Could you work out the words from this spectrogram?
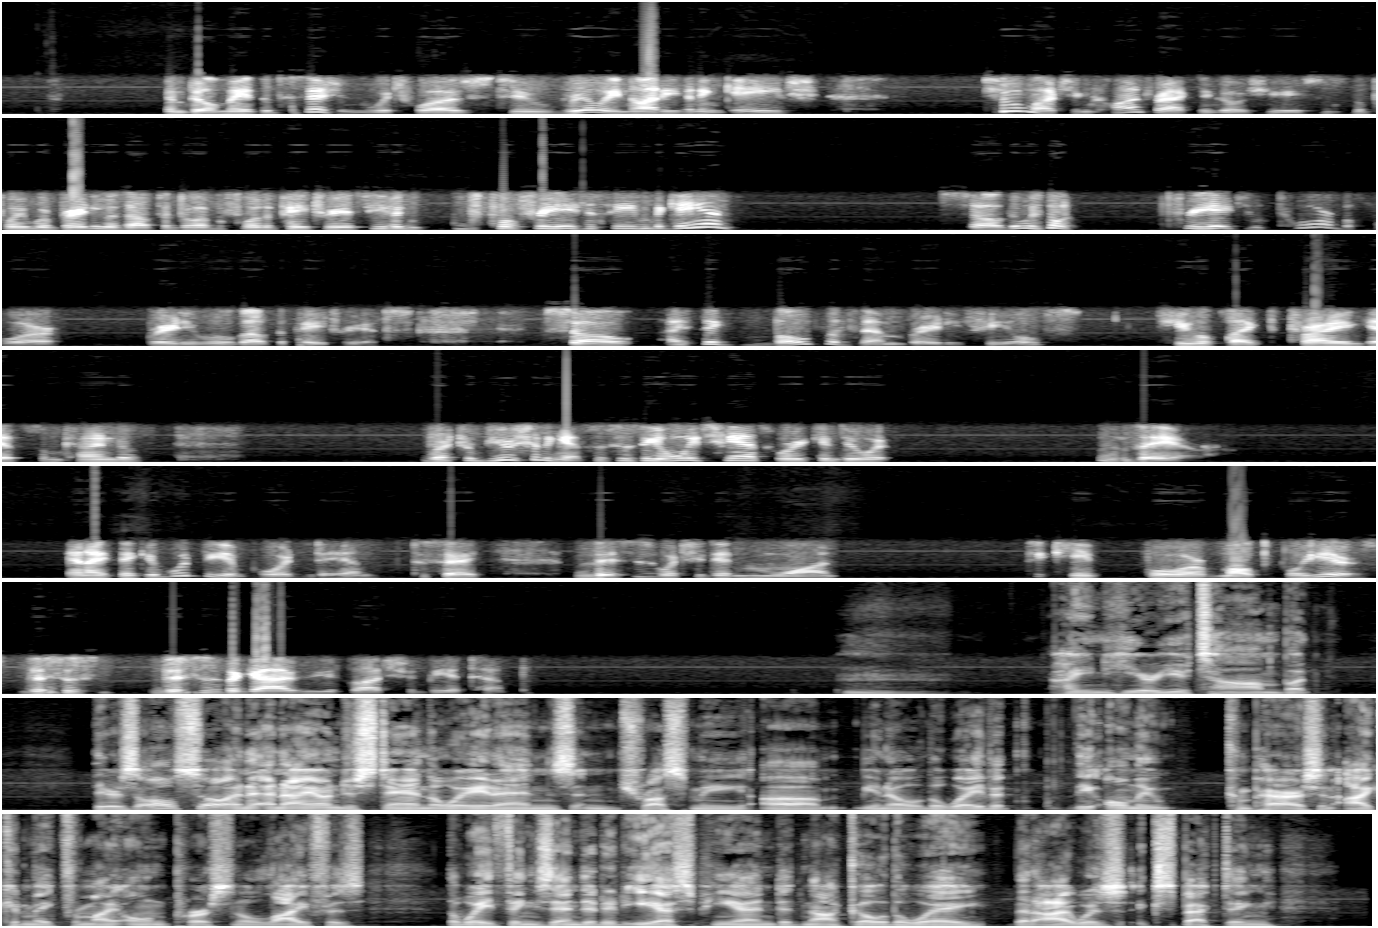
And Bill made the decision, which was to really not even engage too much in contract negotiations to the point where Brady was out the door before the Patriots even before free agency even began. So there was no free agent tour before Brady ruled out the Patriots. So I think both of them, Brady feels, he would like to try and get some kind of retribution against. This is the only chance where he can do it there. And I think it would be important to him to say, this is what you didn't want to keep for multiple years. This is this is the guy who you thought should be a temp. Hmm. I hear you, Tom, but there's also, and, and I understand the way it ends, and trust me, um, you know, the way that the only comparison I can make from my own personal life is the way things ended at ESPN did not go the way that I was expecting.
